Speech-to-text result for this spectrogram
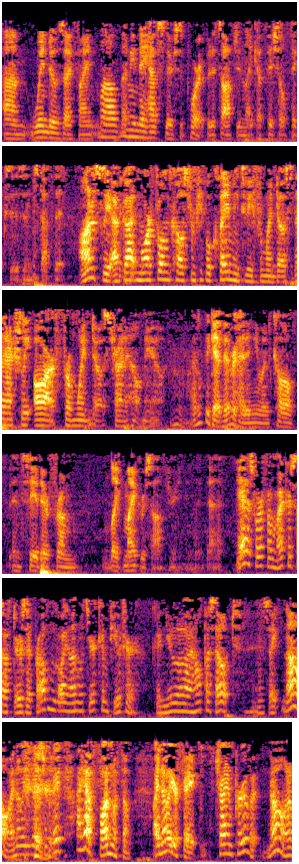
um, Windows, I find, well, I mean, they have their support, but it's often like official fixes and stuff that. Honestly, I've gotten more phone calls from people claiming to be from Windows than actually are from Windows trying to help me out. Oh, I don't think I've ever had anyone call and say they're from like Microsoft or anything like that. Yes, we're from Microsoft. There's a problem going on with your computer. Can you uh, help us out? And it's like, no, I know you guys are great. I have fun with them. I know you're fake. Try and prove it. No.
